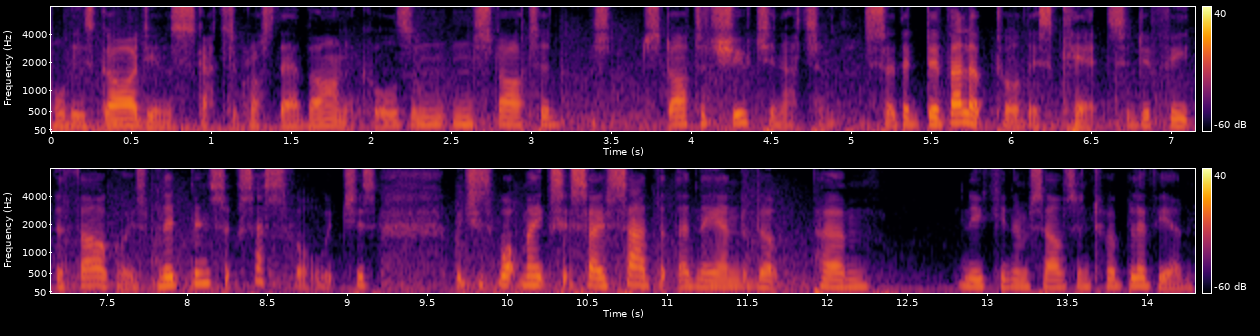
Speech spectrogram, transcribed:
all these guardians scattered across their barnacles, and, and started started shooting at them. So they developed all this kit to defeat the Thargoids, and they'd been successful, which is which is what makes it so sad that then they ended up um, nuking themselves into oblivion.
